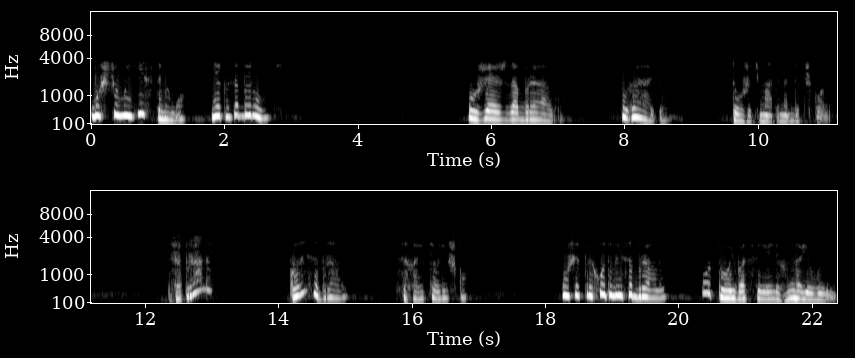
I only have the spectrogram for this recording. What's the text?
бо що ми їстимемо, як заберуть. Уже ж забрали. Галю, тужить мати над дочкою. Забрали? Коли забрали? Сахається в ліжку. Уже приходили і забрали. Отой Василь гнойовий.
